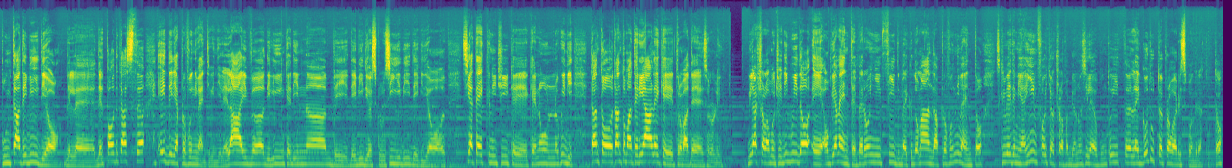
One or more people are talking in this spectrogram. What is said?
puntate video delle, del podcast e degli approfondimenti, quindi le live di LinkedIn, dei, dei video esclusivi, dei video sia tecnici che, che non, quindi tanto, tanto materiale che trovate solo lì. Vi lascio la voce di Guido e ovviamente per ogni feedback, domanda, approfondimento scrivetemi a info.fabianosileo.it, leggo tutto e provo a rispondere a tutto.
